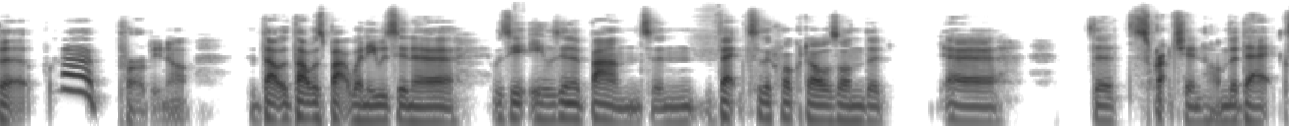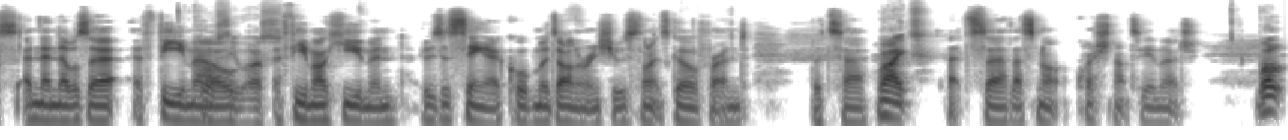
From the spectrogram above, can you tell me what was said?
but uh, probably not. That was- that was back when he was in a was he he was in a band, and Vector the crocodile was on the uh the scratching on the decks, and then there was a, a female was. a female human who was a singer called Madonna, and she was Sonic's girlfriend. But uh, Right. let's uh, let's not question that too much. Well,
